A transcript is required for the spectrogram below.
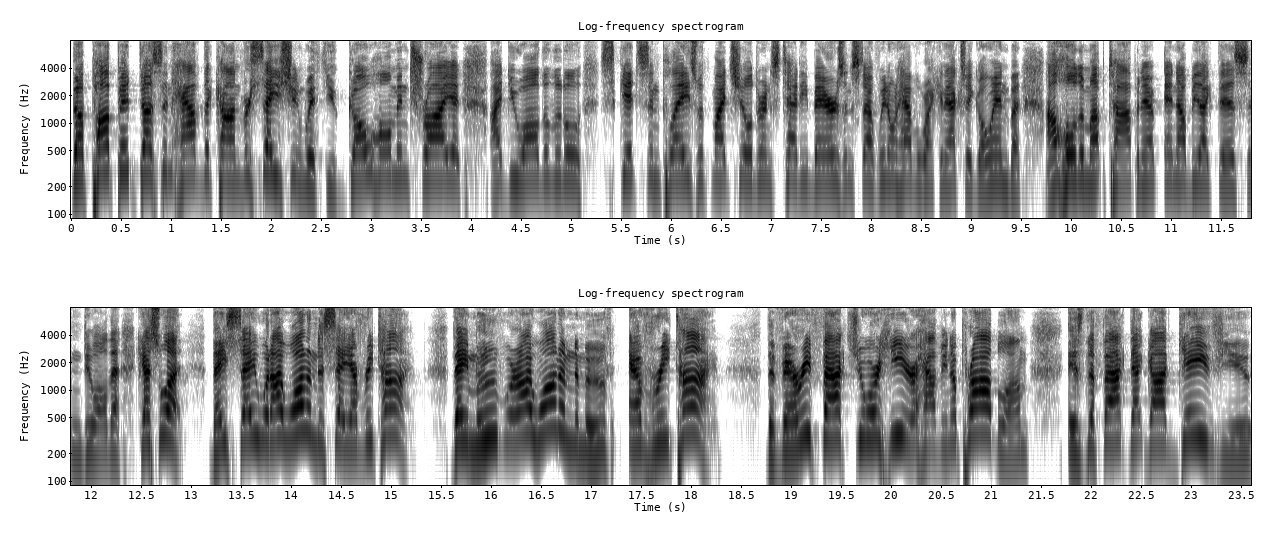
The puppet doesn't have the conversation with you. Go home and try it. I do all the little skits and plays with my children's teddy bears and stuff. We don't have where I can actually go in, but I'll hold them up top and, and I'll be like this and do all that. Guess what? They say what I want them to say every time. They move where I want them to move every time. The very fact you're here having a problem is the fact that God gave you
